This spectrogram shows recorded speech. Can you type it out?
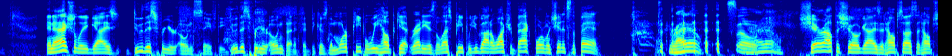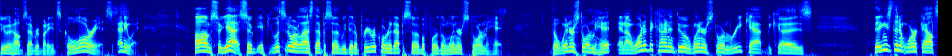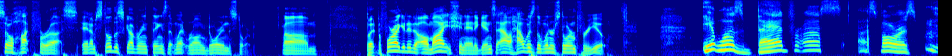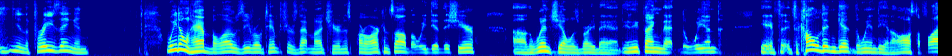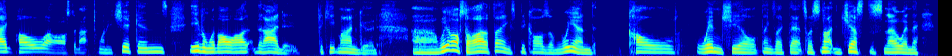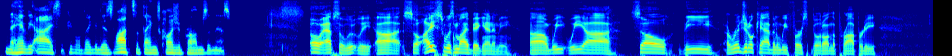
And actually, guys, do this for your own safety. Do this for your own benefit because the more people we help get ready is the less people you got to watch your back for when shit hits the fan. Righto. So Righto. share out the show, guys. It helps us. It helps you. It helps everybody. It's glorious. Anyway, um, so yeah, so if you listen to our last episode, we did a pre-recorded episode before the winter storm hit. The winter storm hit, and I wanted to kind of do a winter storm recap because things didn't work out so hot for us, and I'm still discovering things that went wrong during the storm. Um, but before I get into all my shenanigans, Al, how was the winter storm for you? it was bad for us as far as you know the freezing and we don't have below zero temperatures that much here in this part of arkansas but we did this year uh, the wind chill was very bad anything that the wind if the, if the cold didn't get the wind did i lost a flagpole i lost about 20 chickens even with all that i do to keep mine good uh, we lost a lot of things because of wind cold wind chill, things like that. So it's not just the snow and the and the heavy ice that people think it is. Lots of things cause you problems in this. Oh, absolutely. Uh, so ice was my big enemy. Uh, we we uh, so the original cabin we first built on the property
